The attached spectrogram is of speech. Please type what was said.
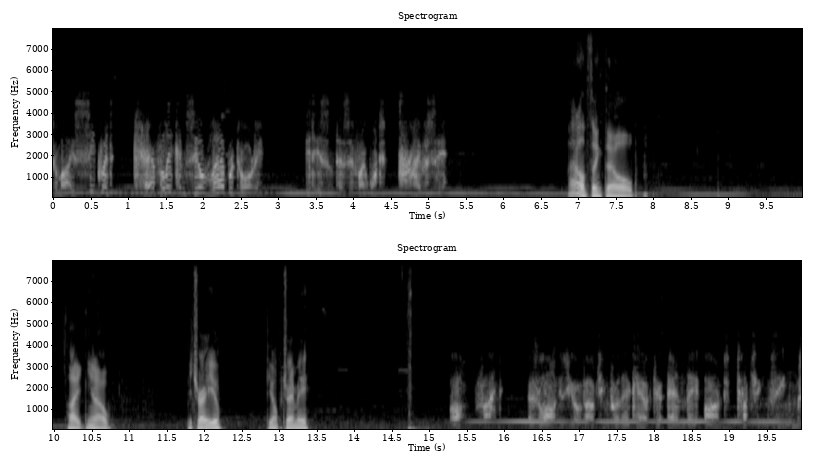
to my secret, carefully concealed laboratory? It isn't as if I wanted privacy. I don't think they'll, like, you know, betray you if you don't betray me. Oh, fine. As long as you're vouching for their character and they aren't touching things.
